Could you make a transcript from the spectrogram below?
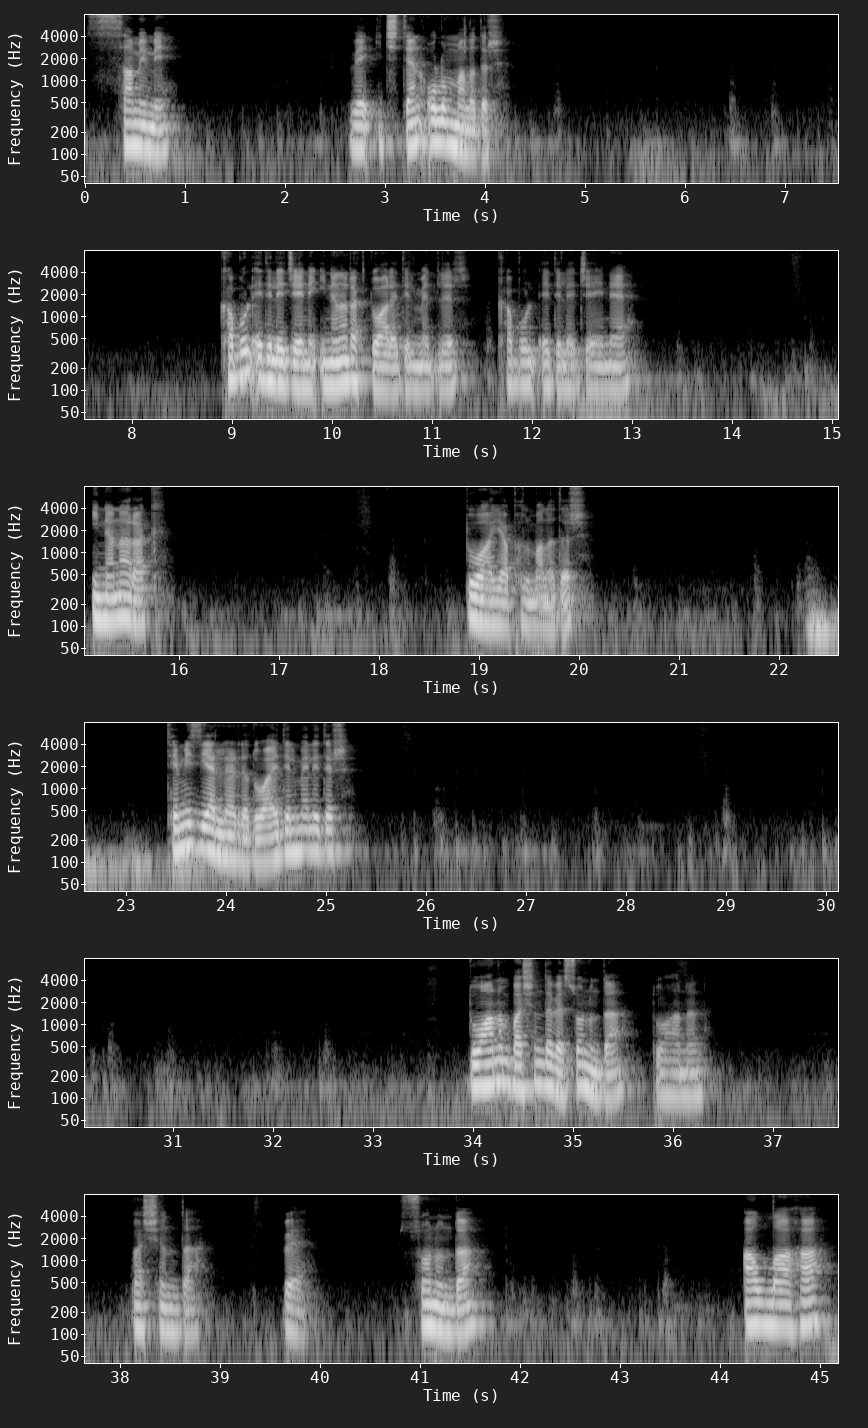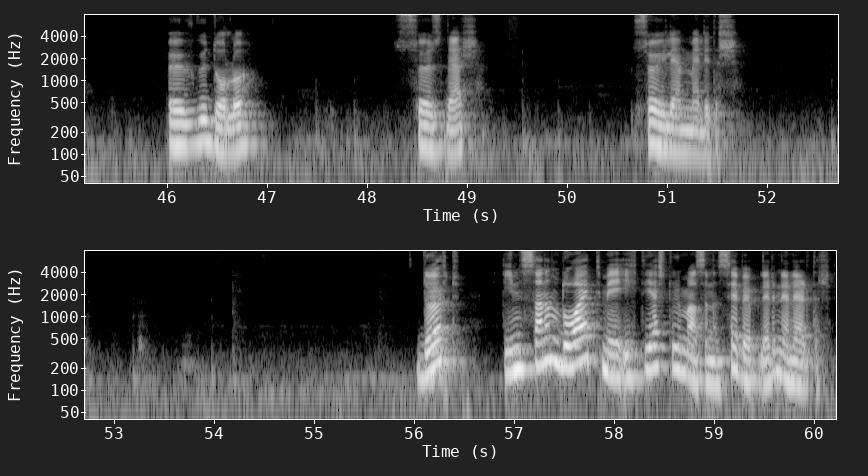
samimi ve içten olunmalıdır. Kabul edileceğine inanarak dua edilmelidir. Kabul edileceğine inanarak dua yapılmalıdır. Temiz yerlerde dua edilmelidir. Duanın başında ve sonunda duanın başında ve sonunda Allah'a övgü dolu sözler söylenmelidir. 4. İnsanın dua etmeye ihtiyaç duymasının sebepleri nelerdir?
